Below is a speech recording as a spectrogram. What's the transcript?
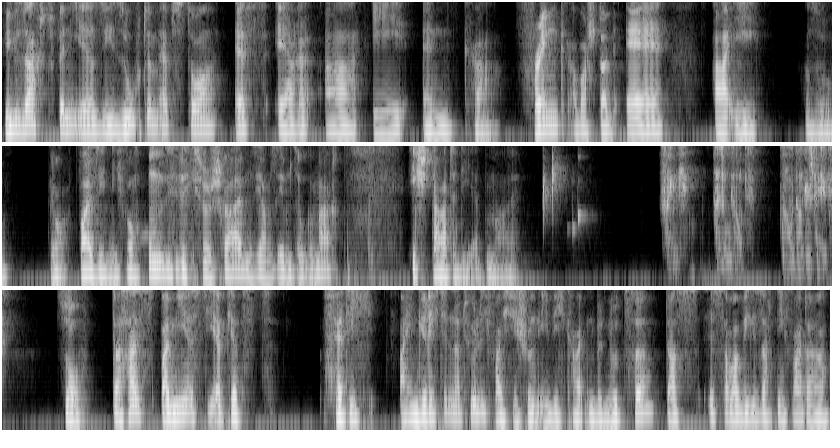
Wie gesagt, wenn ihr sie sucht im App Store, F-R-A-E-N-K. Frank, aber statt Ä, A-E. Also, ja, weiß ich nicht, warum sie sich so schreiben. Sie haben es eben so gemacht. Ich starte die App mal. Frank, hallo Gott, grau dargestellt. So, das heißt, bei mir ist die App jetzt fertig eingerichtet natürlich, weil ich die schon Ewigkeiten benutze. Das ist aber, wie gesagt, nicht weiter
